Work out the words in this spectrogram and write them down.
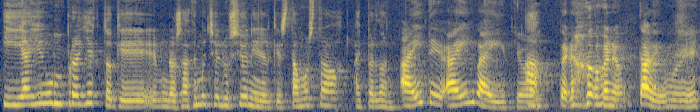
Y hay un proyecto que nos hace mucha ilusión y en el que estamos trabajando. Ay, perdón. Ahí, te, ahí va a ir yo. Ah. Pero bueno, está bien, muy bien.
